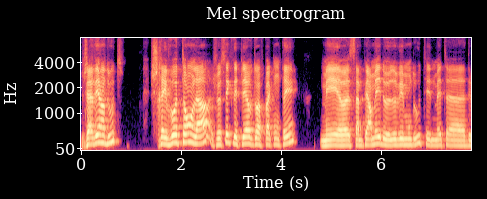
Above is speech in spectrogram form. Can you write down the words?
j'avais un doute. Je serais votant là. Je sais que les playoffs doivent pas compter. Mais euh, ça me permet de lever mon doute et de mettre euh, des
